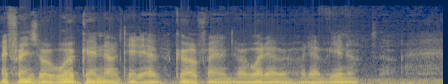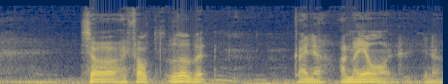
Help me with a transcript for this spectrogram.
my friends were working or they'd have girlfriends or whatever, whatever, you know. So, so I felt a little bit kind of on my own, you know.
